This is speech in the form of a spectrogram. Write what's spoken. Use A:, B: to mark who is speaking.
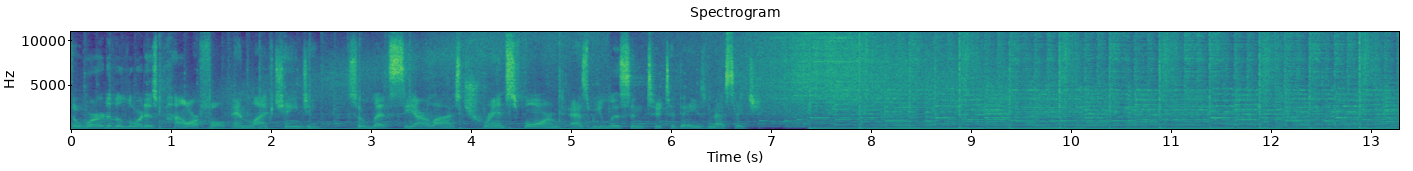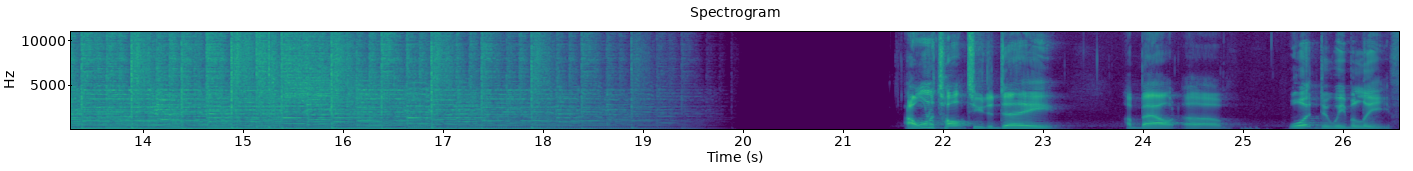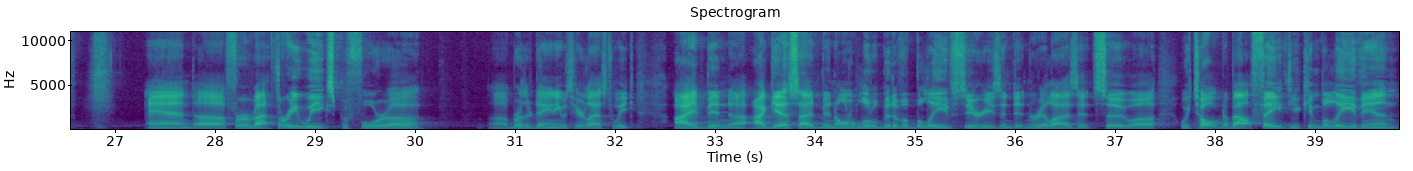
A: The word of the Lord is powerful and life changing, so let's see our lives transformed as we listen to today's message.
B: I want to talk to you today about uh, what do we believe. And uh, for about three weeks before uh, uh Brother Danny was here last week, I had been, uh, I guess, I had been on a little bit of a believe series and didn't realize it. So uh, we talked about faith you can believe in.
